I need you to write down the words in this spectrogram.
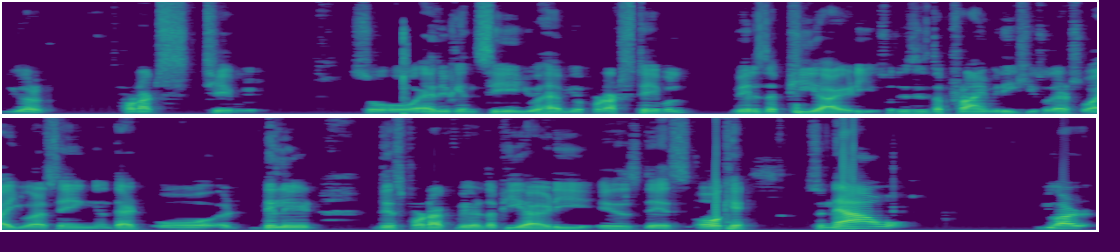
your products table. So as you can see you have your products table where is the PID so this is the primary key. So that's why you are saying that oh delete this product where the PID is this. Okay. So now you are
